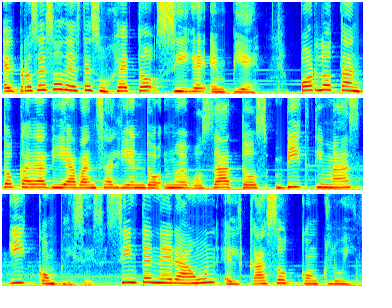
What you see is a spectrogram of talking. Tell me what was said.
El proceso de este sujeto sigue en pie. Por lo tanto, cada día van saliendo nuevos datos, víctimas y cómplices, sin tener aún el caso concluido.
